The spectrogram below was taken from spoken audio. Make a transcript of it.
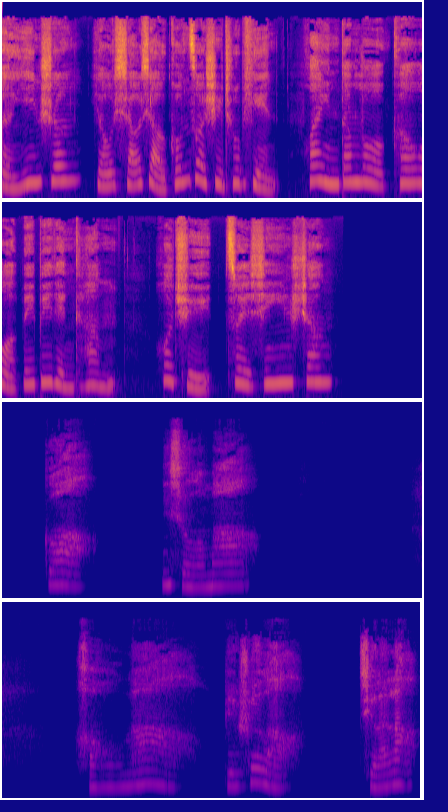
本音声由小小工作室出品，欢迎登录科我 bb 点 com 获取最新音声。哥，你醒了吗？好啦，别睡了，起来啦！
